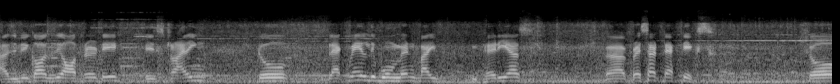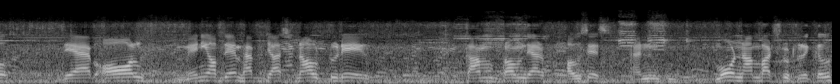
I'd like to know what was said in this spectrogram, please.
as because the authority is trying to blackmail the movement by various uh, pressure tactics. So they have all many of them have just now today come from their houses and more numbers to trickle.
